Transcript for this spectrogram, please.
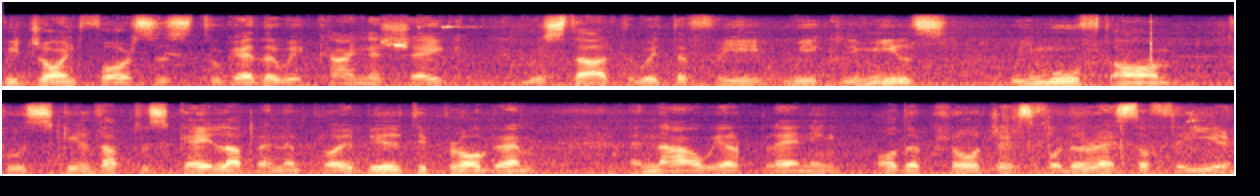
we joined forces together with Kindness Shake we started with the free weekly meals we moved on to Skilled Up to Scale Up an employability program and now we are planning other projects for the rest of the year.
